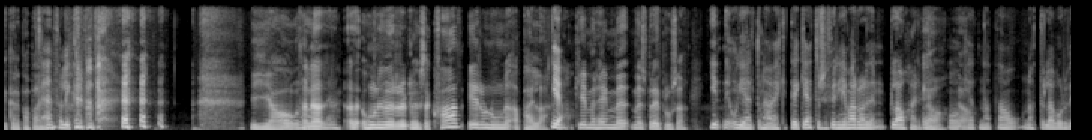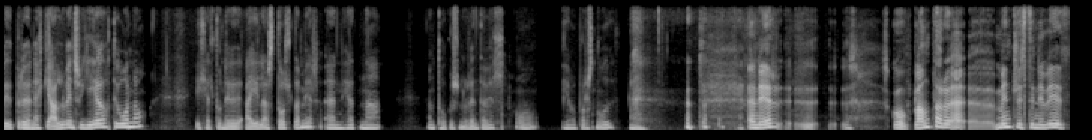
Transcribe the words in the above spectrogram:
líkar í pappa? En þá líkar í pappa. Já, þannig að hún hefur röglega hugsað, hvað er hún núna að pæla? Já. Kemur heim með, með spreybrúsa? Og ég held hún hafi ekki tekið eftir þessu fyrir ég var varðin bláhærið og já. hérna þá náttúrulega voru viðbröðin ekki alveg eins og ég átti von á. Ég held hún er ægilega stolt af mér en hérna hann tókur svona reynda vel og ég var bara snúðið. en er, eh, sko, blandaru eh, myndlistinni við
